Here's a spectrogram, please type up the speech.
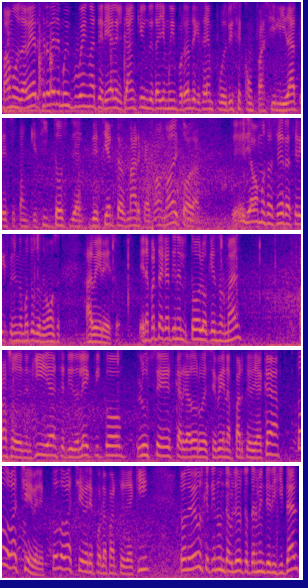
vamos a ver, se lo ve de muy buen material el tanque, un detalle muy importante que saben pudrirse con facilidad estos tanquecitos de, ciertas marcas, ¿no? no de todas. Eh, ya vamos a hacer, hacer experimentando motos donde vamos a ver eso. En la parte de acá tiene todo lo que es normal, paso de energía, encendido eléctrico, luces, cargador USB en la parte de acá. Todo va chévere, todo va chévere por la parte de aquí, donde vemos que tiene un tablero totalmente digital.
